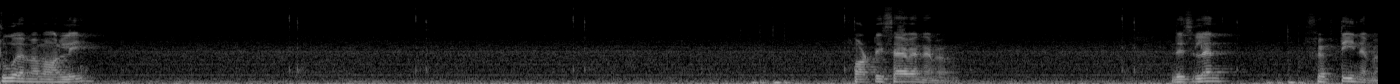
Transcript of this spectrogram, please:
2 mm only Forty-seven mm. This length fifteen mm.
